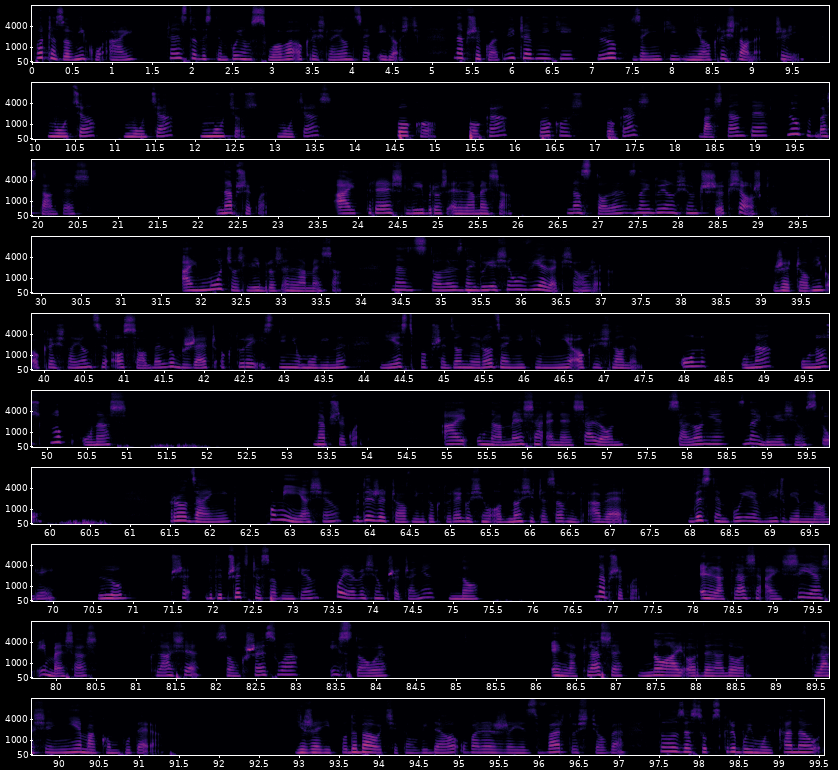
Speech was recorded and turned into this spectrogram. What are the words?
Po czasowniku I często występują słowa określające ilość, przykład liczebniki lub zaimki nieokreślone, czyli mucio, mucia, mucios, mucias, poco, poca, pocos, pocas, bastante lub bastantes. Na przykład hay tres libros en la mesa. Na stole znajdują się trzy książki. Hay muchos libros en la mesa. Na stole znajduje się wiele książek. Rzeczownik określający osobę lub rzecz, o której istnieniu mówimy, jest poprzedzony rodzajnikiem nieokreślonym un, una, unos lub unas. Na przykład hay una mesa en el salón. W salonie znajduje się stół. Rodzajnik pomija się, gdy rzeczownik, do którego się odnosi czasownik aber, występuje w liczbie mnogiej lub prze, gdy przed czasownikiem pojawia się przeczenie no. Na przykład En la clase hay sillas y mesas. W klasie są krzesła i stoły. En la clase no hay ordenador. W klasie nie ma komputera. Jeżeli podobało Ci się to wideo, uważasz, że jest wartościowe, to zasubskrybuj mój kanał,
